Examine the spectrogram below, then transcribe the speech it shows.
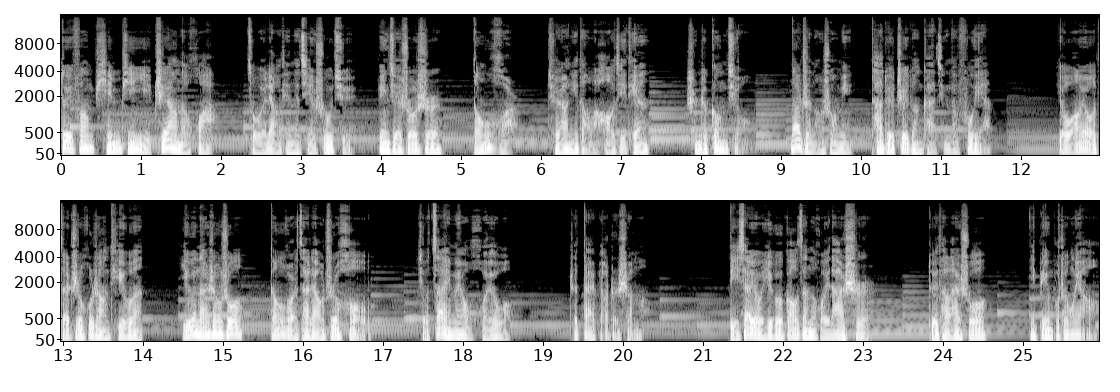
对方频频以这样的话作为聊天的结束句，并且说是“等会儿”，却让你等了好几天，甚至更久，那只能说明他对这段感情的敷衍。有网友在知乎上提问：一个男生说“等会儿再聊”之后。就再也没有回我，这代表着什么？底下有一个高赞的回答是：对他来说，你并不重要，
